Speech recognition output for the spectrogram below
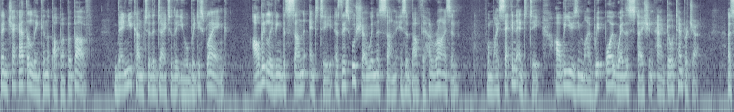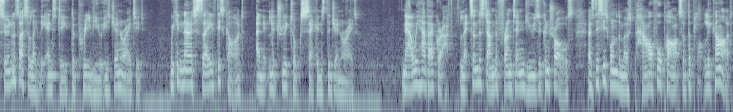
then check out the link in the pop-up above. Then you come to the data that you will be displaying. I'll be leaving the sun entity as this will show when the sun is above the horizon. For my second entity, I'll be using my Wittboy Weather Station outdoor temperature. As soon as I select the entity, the preview is generated. We can now save this card and it literally took seconds to generate. Now we have our graph, let's understand the front-end user controls, as this is one of the most powerful parts of the Plotly card.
